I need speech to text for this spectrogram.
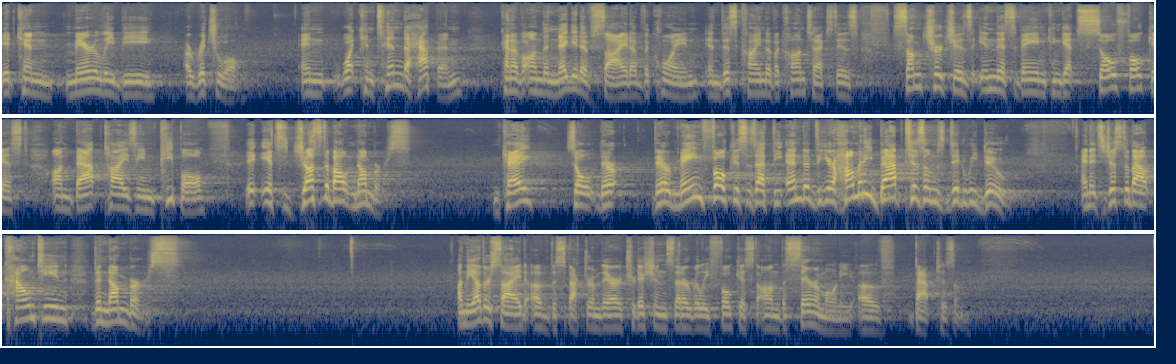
It can merely be a ritual. And what can tend to happen, kind of on the negative side of the coin in this kind of a context, is some churches in this vein can get so focused on baptizing people, it's just about numbers. Okay? So their, their main focus is at the end of the year how many baptisms did we do? And it's just about counting the numbers. On the other side of the spectrum, there are traditions that are really focused on the ceremony of baptism.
